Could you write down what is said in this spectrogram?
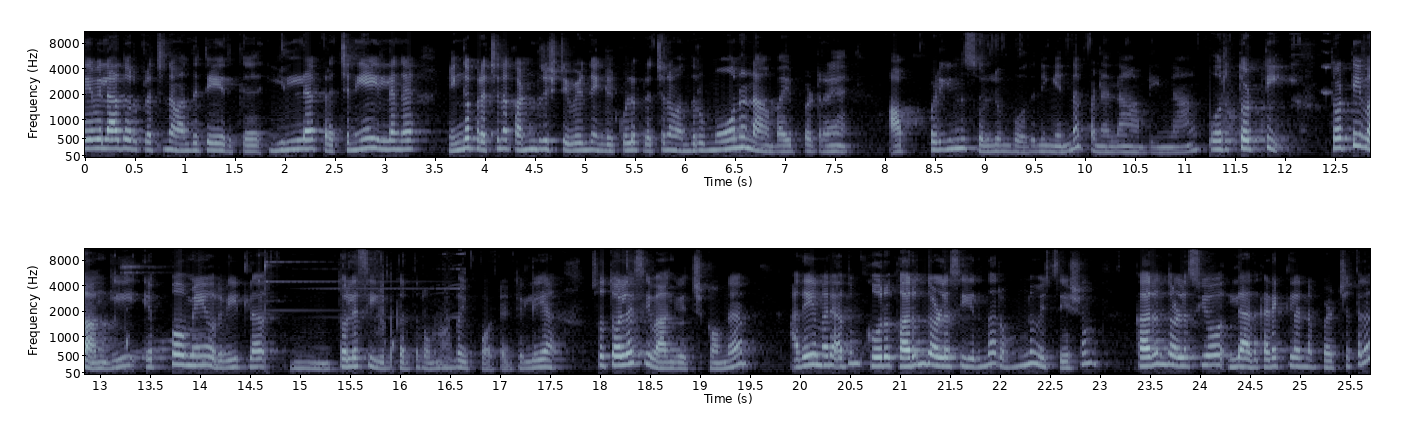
தேவையில்லாத ஒரு பிரச்சனை வந்துட்டே இருக்குது இல்லை பிரச்சனையே இல்லைங்க. எங்கே பிரச்சனை கண் திருஷ்டி விழுந்து எங்களுக்குள்ள பிரச்சனை வந்துருமோன்னு நான் பயப்படுறேன். அப்படின்னு சொல்லும்போது நீங்கள் என்ன பண்ணலாம் அப்படின்னா ஒரு தொட்டி தொட்டி வாங்கி எப்போவுமே ஒரு வீட்டில் துளசி இருக்கிறது ரொம்ப இம்பார்ட்டண்ட் இல்லையா? ஸோ துளசி வாங்கி வச்சுக்கோங்க. அதே மாதிரி அதுவும் ஒரு கருந்துளசி இருந்தால் ரொம்ப விசேஷம். கருந்துளசியோ இல்லை அது கிடைக்கலன்ன பட்சத்தில்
